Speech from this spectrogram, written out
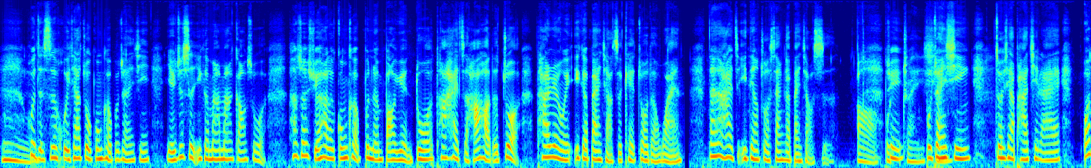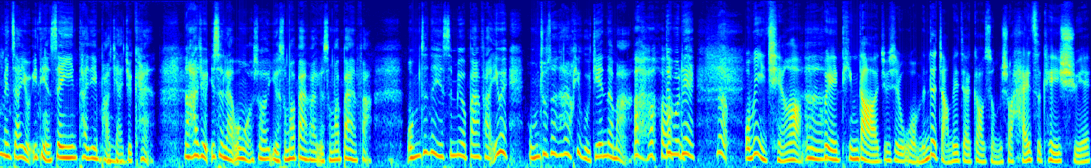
嗯，或者是回家做功课不专心。也就是一个妈妈告诉我，她说学校的功课不能抱怨多，她孩子好好的做，她认为一个半小时可以做得完，但是孩子一定要做三个半小时。啊，不专心，不专心，坐下爬起来，外面只要有一点声音，他一定跑起来去看。嗯、那他就一直来问我说：“有什么办法？有什么办法？”我们真的也是没有办法，因为我们就算他屁股尖的嘛，对不对？那我们以前啊，嗯、会听到就是我们的长辈在告诉我们说，孩子可以学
